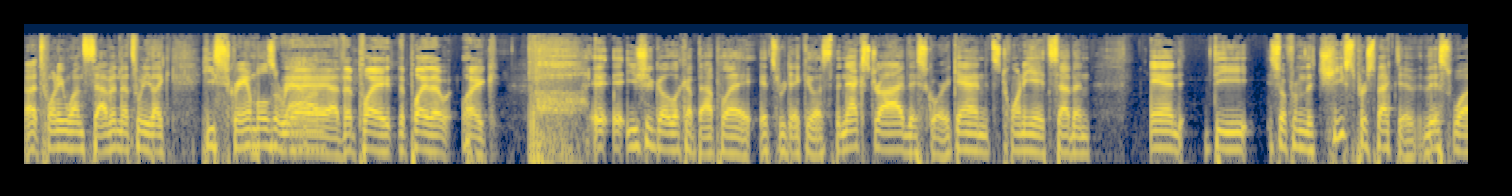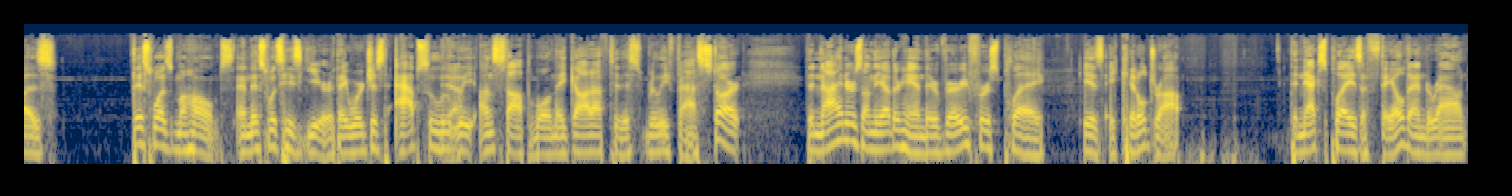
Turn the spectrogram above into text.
uh, 21-7. That's when he like he scrambles around. Yeah, yeah, yeah. The play, the play that like It, it, you should go look up that play. It's ridiculous. The next drive, they score again. It's 28 7. And the so from the Chiefs' perspective, this was this was Mahomes and this was his year. They were just absolutely unstoppable and they got off to this really fast start. The Niners, on the other hand, their very first play is a Kittle drop. The next play is a failed end around,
